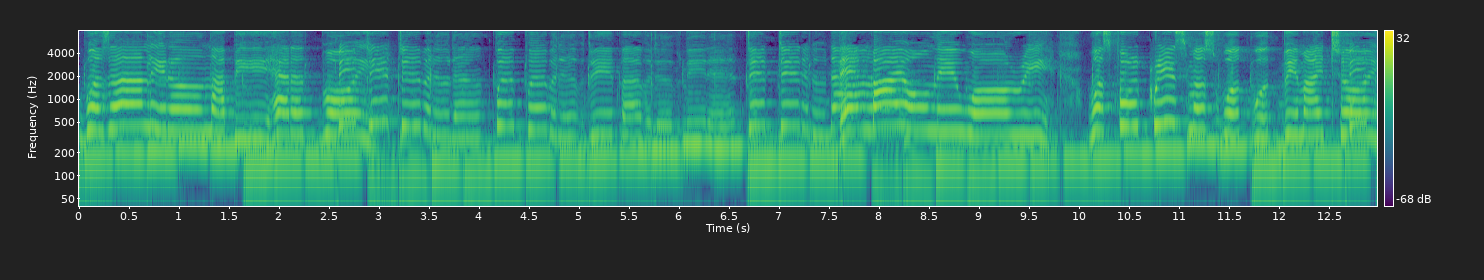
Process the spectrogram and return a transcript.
was a little nappy headed boy. Then my only worry was for Christmas what would be my toy.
